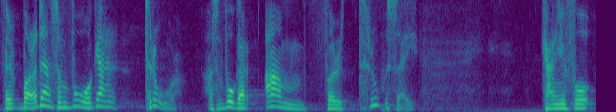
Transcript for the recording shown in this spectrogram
För bara den som vågar tro Alltså vågar anförtro sig kan ju få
